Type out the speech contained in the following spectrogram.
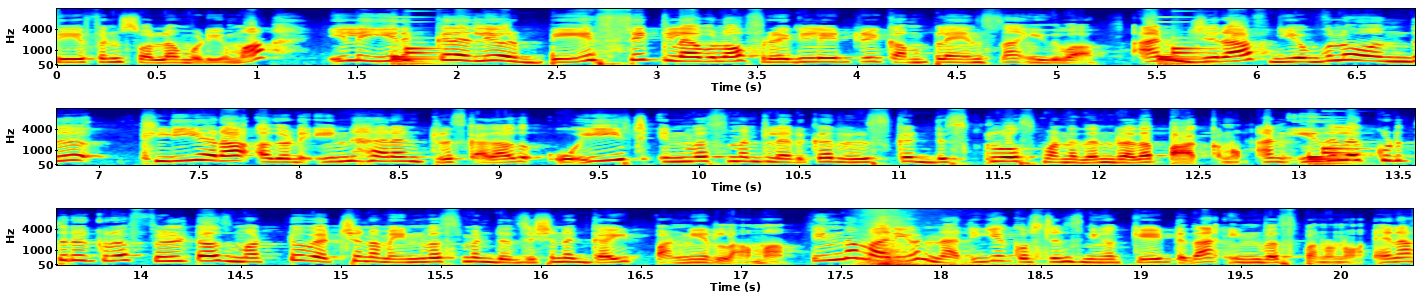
சேஃப்னு சொல்ல முடியுமா? இல்லை இருக்கிறதுலே ஒரு basic level of regulatory complaints தான் இதுவா? அண்ட் ஜிராஃப் எவ்வளோ வந்து கிளியராக அதோட இன்ஹரண்ட் ரிஸ்க் அதாவது ஈச் இன்வெஸ்ட்மெண்ட்டில் இருக்கிற ரிஸ்க்கை டிஸ்க்ளோஸ் பண்ணுதுன்றதை பார்க்கணும். அண்ட் இதில் கொடுத்துருக்கிற ஃபில்டர்ஸ் மட்டும் வச்சு நம்ம இன்வெஸ்ட்மெண்ட் டெசிஷனை கைட் பண்ணிடலாமா இந்த மாதிரியும் நிறைய கொஸ்டின்ஸ் நீங்கள் கேட்டு தான் இன்வெஸ்ட் பண்ணணும். ஏன்னா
